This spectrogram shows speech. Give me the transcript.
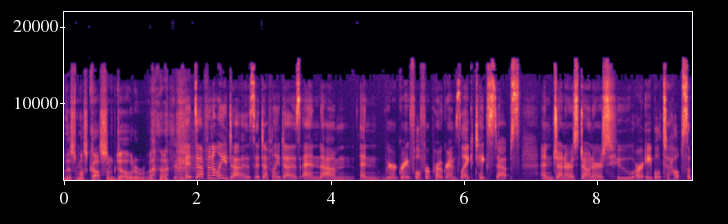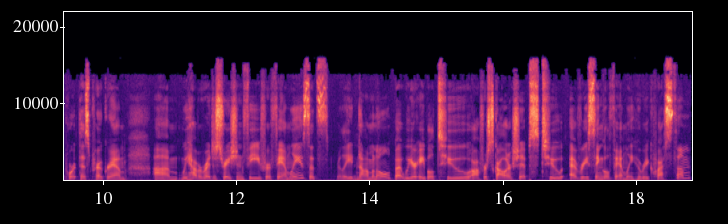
this must cost some dough to. It definitely does. It definitely does, and um, and we're grateful for programs like Take Steps and generous donors who are able to help support this program. Um, we have a registration fee for families that's really nominal, but we are able to offer scholarships to every single family who requests them.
